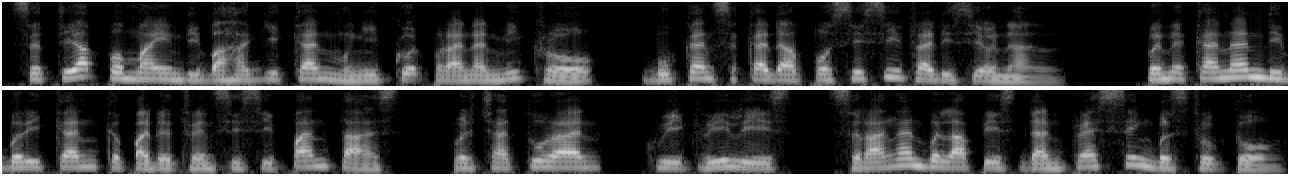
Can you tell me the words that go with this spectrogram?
Setiap pemain dibahagikan mengikut peranan mikro, bukan sekadar posisi tradisional. Penekanan diberikan kepada transisi pantas, percaturan, quick release, serangan berlapis dan pressing berstruktur.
